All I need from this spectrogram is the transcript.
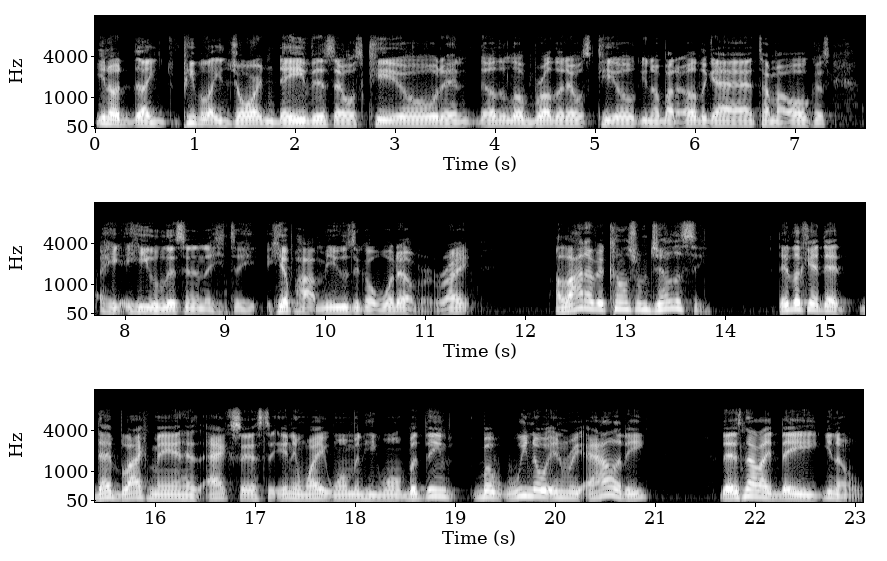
you know, like people like Jordan Davis that was killed, and the other little brother that was killed, you know, by the other guy talking about oh, because he he was listening to, to hip hop music or whatever, right? A lot of it comes from jealousy. They look at that that black man has access to any white woman he wants, but then, but we know in reality that it's not like they, you know,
